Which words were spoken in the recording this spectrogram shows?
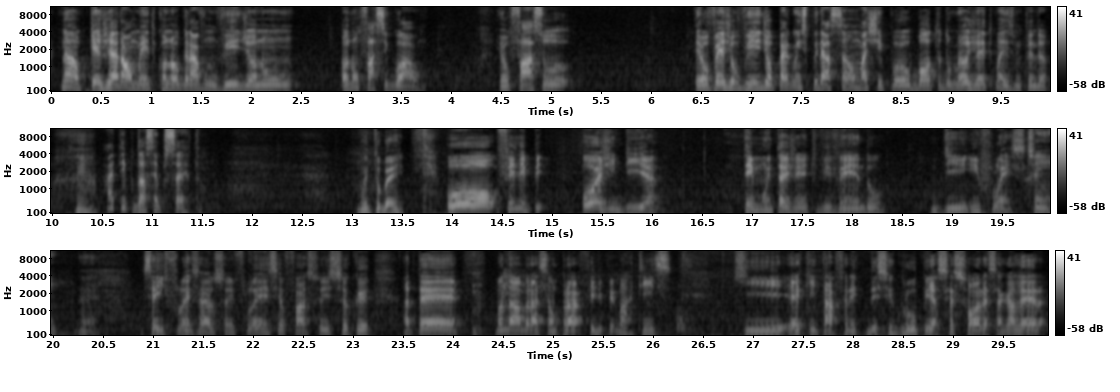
Não, porque geralmente quando eu gravo um vídeo, eu não, eu não faço igual. Eu faço. Eu vejo o vídeo, eu pego inspiração, mas tipo, eu boto do meu jeito mesmo, entendeu? Sim. Aí, tipo, dá sempre certo. Muito bem. Ô, Felipe, hoje em dia tem muita gente vivendo de influência. Sim. né? Ser influência. Ah, eu sou influência, eu faço isso, eu que até mandar um abração para Felipe Martins, que é quem está à frente desse grupo e assessora essa galera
